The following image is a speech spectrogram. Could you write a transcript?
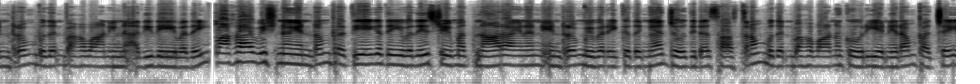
என்றும் புதன் பகவானின் அதிதேவதை மகாவிஷ்ணு என்றும் பிரத்யேக தேவதை ஸ்ரீமத் நாராயணன் என்றும் விவரிக்குதுங்க. ஜோதிட சாஸ்திரம் புதன் பகவானுக்கு உரிய நிறம் பச்சை.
